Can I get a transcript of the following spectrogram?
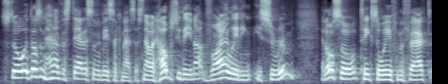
So it doesn't have the status of a beis knesses. Now it helps you that you're not violating isurim. It also takes away from the fact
